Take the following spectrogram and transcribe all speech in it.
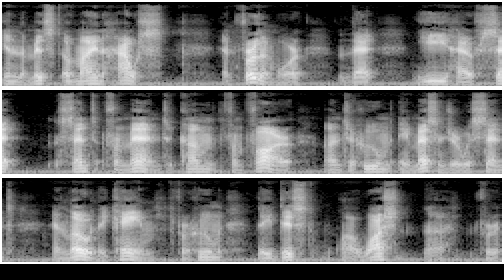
in the midst of mine house. And furthermore, that ye have set sent for men to come from far, unto whom a messenger was sent, and lo, they came, for whom they didst uh, wash, uh, for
